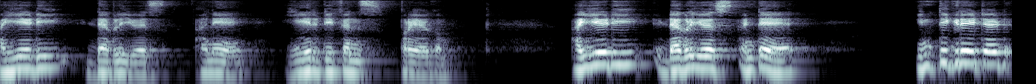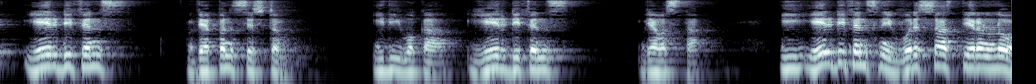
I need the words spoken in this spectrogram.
ఐఏడి డబ్ల్యూఎస్ అనే ఎయిర్ డిఫెన్స్ ప్రయోగం. ఐఏడి డబ్ల్యూఎస్ అంటే integrated air defence weapon system. ఇది ఒక ఎయిర్ డిఫెన్స్ వ్యవస్థ. ఈ ఎయిర్ డిఫెన్స్ని ఒరిస్సా తీరంలో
